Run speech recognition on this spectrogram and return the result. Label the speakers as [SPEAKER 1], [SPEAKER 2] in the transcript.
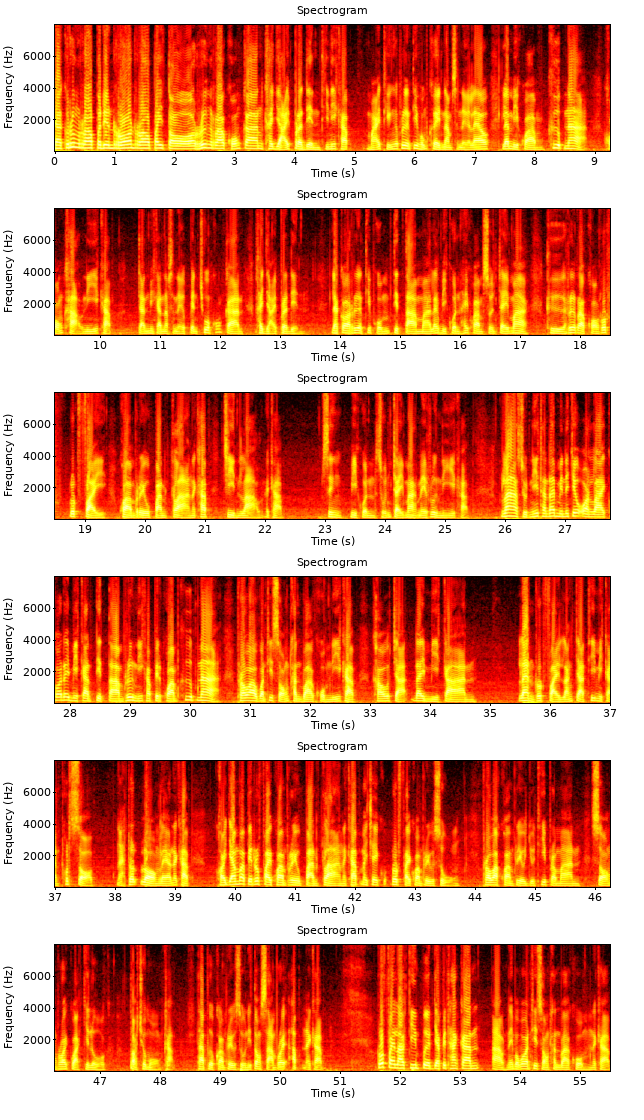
[SPEAKER 1] จากเรื่องราวประเด็นร้อนเราไปต่อเรื่องราวของการขยายประเด็นที่นี้ครับ หมายถึงเรื่องที่ผมเคยนำเสนอแล้ว และมีความคืบหน้าของข่าวนี้ครับจะมีการนำเสนอเป็นช่วงของการขยายประเด็น และก็เรื่องที่ผมติดตามมาและมีคนให้ความสนใจมาก คือเรื่องราวของรถรถไฟ ความเร็วปานกลางนะครับ จีนลาวนะครับ ซึ่งมีคนสนใจมากในเรื่องนี้ครับ ล่าสุดนี้ทางด้านมินิเจอร์ออนไลน์ก็ได้มีการติดตามเรื่องนี้ครับเป็นความคืบหน้า เพราะว่าวันที่ 2 ธันวาคมนี้ครับเขาจะได้มีการแล่นรถไฟหลังจากที่มีการทดสอบนะทดลองแล้วนะครับ ขอย้ำว่าเป็นรถไฟความเร็วปานกลางนะครับไม่ใช่รถไฟความเร็วสูง เพราะว่าความเร็วอยู่ที่ประมาณ 200 กว่ากิโลต่อชั่วโมงครับถ้าเผื่อความเร็วสูงนี่ต้อง 300 อัพนะครับรถไฟลาวจีนเปิดอย่างเป็นทางการอ้าวในบอกว่าวันที่ 2 ธันวาคมนะครับ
